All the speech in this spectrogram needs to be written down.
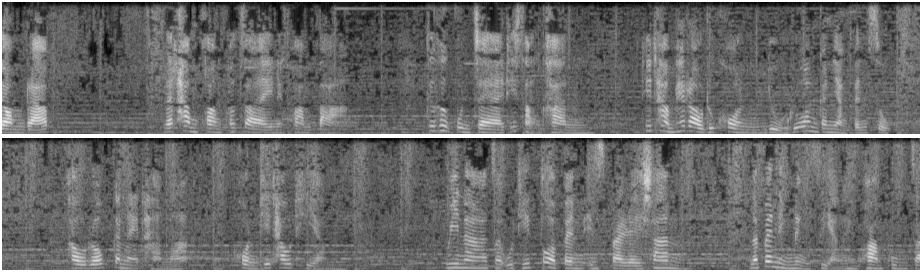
ยอมรับ และทำความเข้าใจในความต่าง ก็คือกุญแจที่สำคัญที่ทำให้เราทุกคนอยู่ร่วมกันอย่างเป็นสุข เคารพกันในฐานะ คนที่เท่าเทียม วีนาจะอุทิศตัวเป็นอินสปิเรชันและเป็นอีกหนึ่งเสียงแห่งความภูมิใจ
